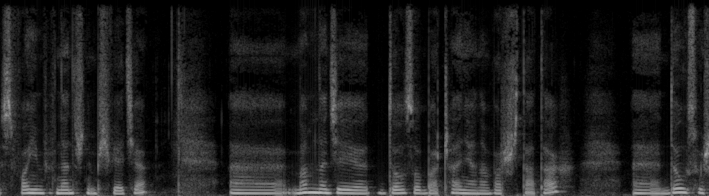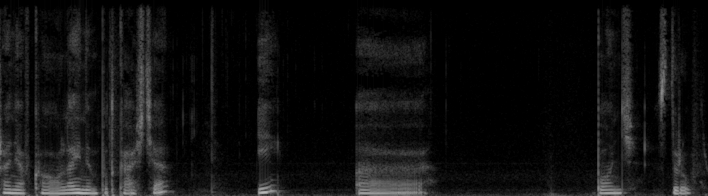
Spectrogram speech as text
swoim wewnętrznym świecie. E, mam nadzieję do zobaczenia na warsztatach, e, do usłyszenia w kolejnym podcaście i e, bądź zdrów.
